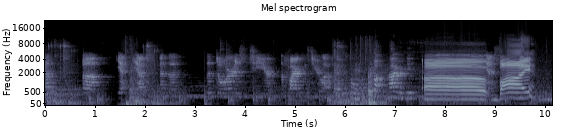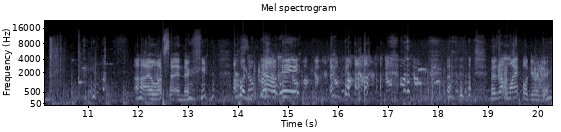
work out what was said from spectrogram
That's, um, yeah, yes. And then the door is to your, the fire is to your left. Oh, fuck. Hi, Uh, Yes. bye. uh, I left that in there. oh, so no, hey. You're So oh, fucked up. You're so fucked up. You're so fucked up. It's not my fault you were there.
